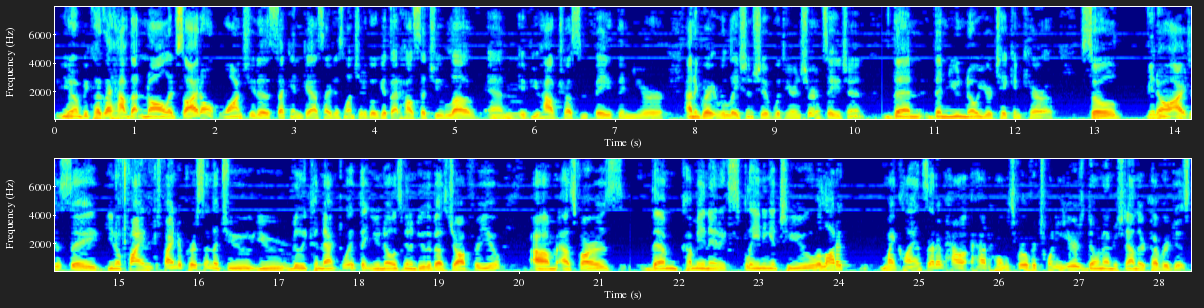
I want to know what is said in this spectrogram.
you know, because I have that knowledge, so I don't want you to second guess. I just want you to go get that house that you love. And mm-hmm. if you have trust and faith in your and a great relationship with your insurance agent, then then you know you're taken care of. So you know, I just say, you know, find find a person that you you really connect with, that you know is going to do the best job for you, um, as far as them coming and explaining it to you, a lot of my clients that have ha- had homes for over 20 years don't understand their coverages.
